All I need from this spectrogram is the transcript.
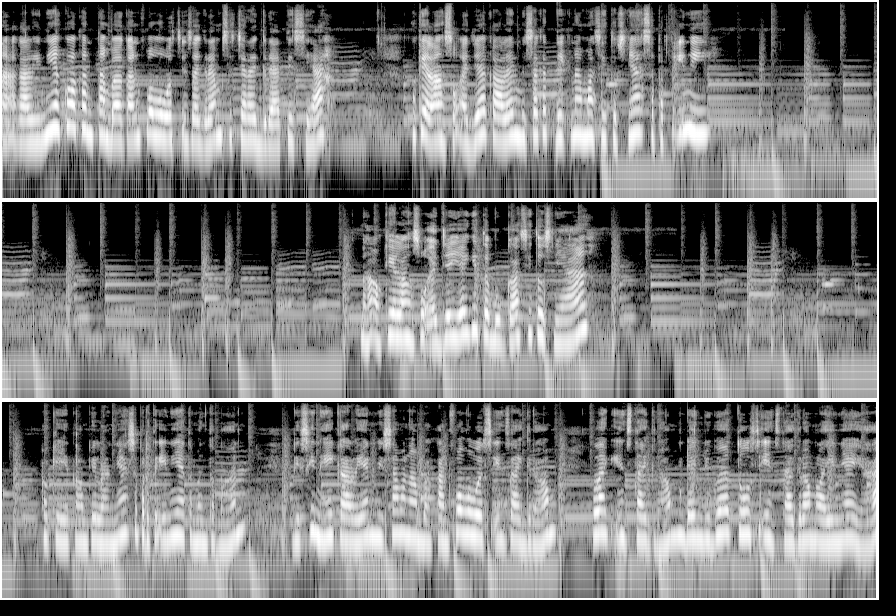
Nah, kali ini aku akan tambahkan followers Instagram secara gratis ya. Oke, langsung aja kalian bisa ketik nama situsnya seperti ini. Nah, oke langsung aja ya kita buka situsnya. Oke, tampilannya seperti ini ya teman-teman. Di sini kalian bisa menambahkan followers Instagram, like Instagram, dan juga tools Instagram lainnya ya.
